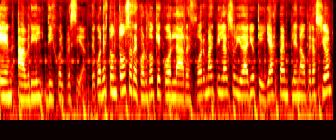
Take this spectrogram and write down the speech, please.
en abril, dijo el presidente. Con esto entonces recordó que con la reforma al pilar solidario que ya está en plena operación,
